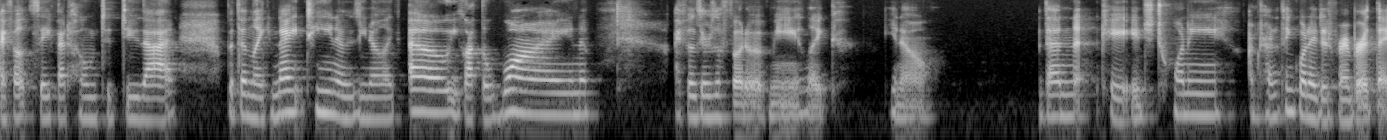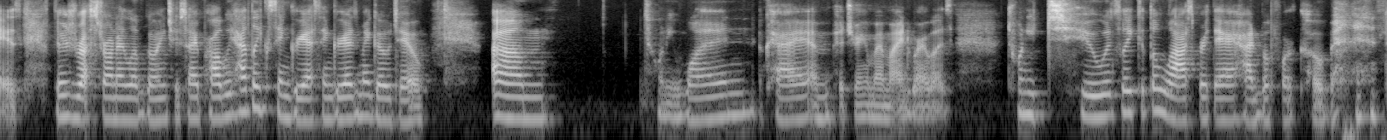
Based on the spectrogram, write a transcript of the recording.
i felt safe at home to do that. But then like 19 i was you know like oh you got the wine. I feel like there's a photo of me like you know. Then okay age 20 i'm trying to think what i did for my birthday is there's a restaurant i love going to so i probably had like sangria. Sangria is my go-to. Um 21 okay i'm picturing in my mind where i was 22 was like the last birthday I had before COVID.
